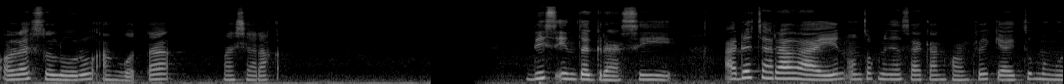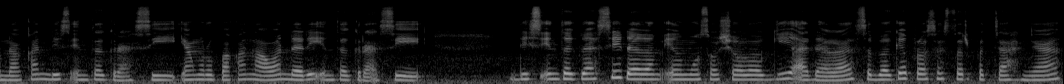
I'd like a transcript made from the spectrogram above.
oleh seluruh anggota masyarakat. Disintegrasi ada cara lain untuk menyelesaikan konflik yaitu menggunakan disintegrasi yang merupakan lawan dari integrasi. Disintegrasi dalam ilmu sosiologi adalah sebagai proses terpecahnya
